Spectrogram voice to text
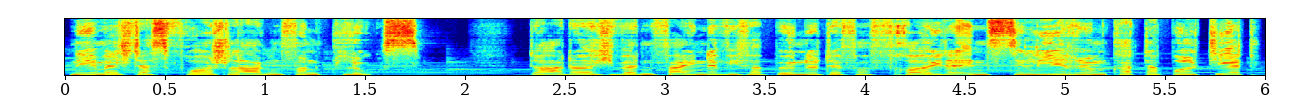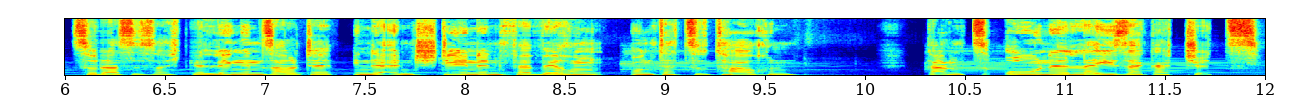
nämlich das Vorschlagen von Clues. Dadurch werden Feinde wie Verbündete vor Freude ins Delirium katapultiert, sodass es euch gelingen sollte, in der entstehenden Verwirrung unterzutauchen. Ganz ohne Laser-Gadgets.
